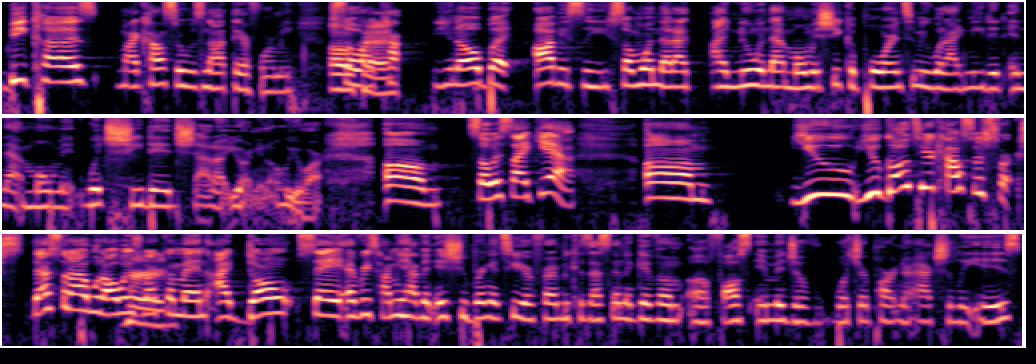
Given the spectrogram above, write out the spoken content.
because my counselor was not there for me. So Okay. I, co- you know, but obviously someone that I, I knew in that moment, she could pour into me what I needed in that moment, which she did. Shout out, you already know who you are. Um, so it's like, yeah, um, you you go to your counselors first. That's what I would always Heard. recommend. I don't say every time you have an issue, bring it to your friend because that's going to give them a false image of what your partner actually is.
